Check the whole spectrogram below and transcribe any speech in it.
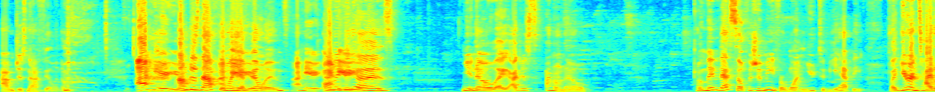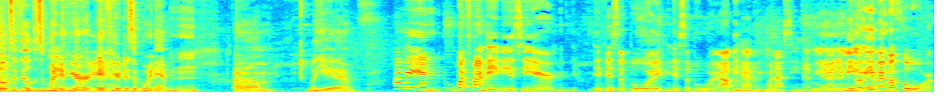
I'm just not feeling them. I hear you. I'm just not feeling your you. feelings. I hear you. Only hear because you. you know, like I just I don't know. Well, maybe that's selfish of me for wanting you to be happy. Like you're entitled to feel disappointed if you're yeah. if you're disappointed. Mm-hmm. Um, but yeah. I mean, once my baby is here, if it's a boy, it's a boy. I'll be mm-hmm. happy when I see him. You know what I mean? Yeah. Or even before.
